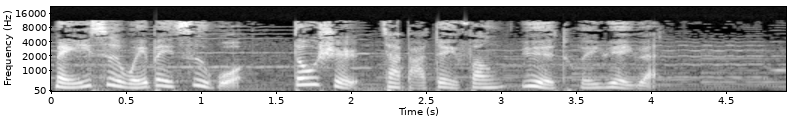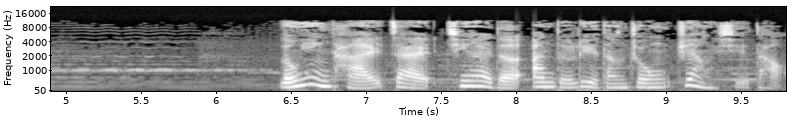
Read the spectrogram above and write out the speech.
每一次违背自我，都是在把对方越推越远。龙应台在《亲爱的安德烈》当中这样写道：“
